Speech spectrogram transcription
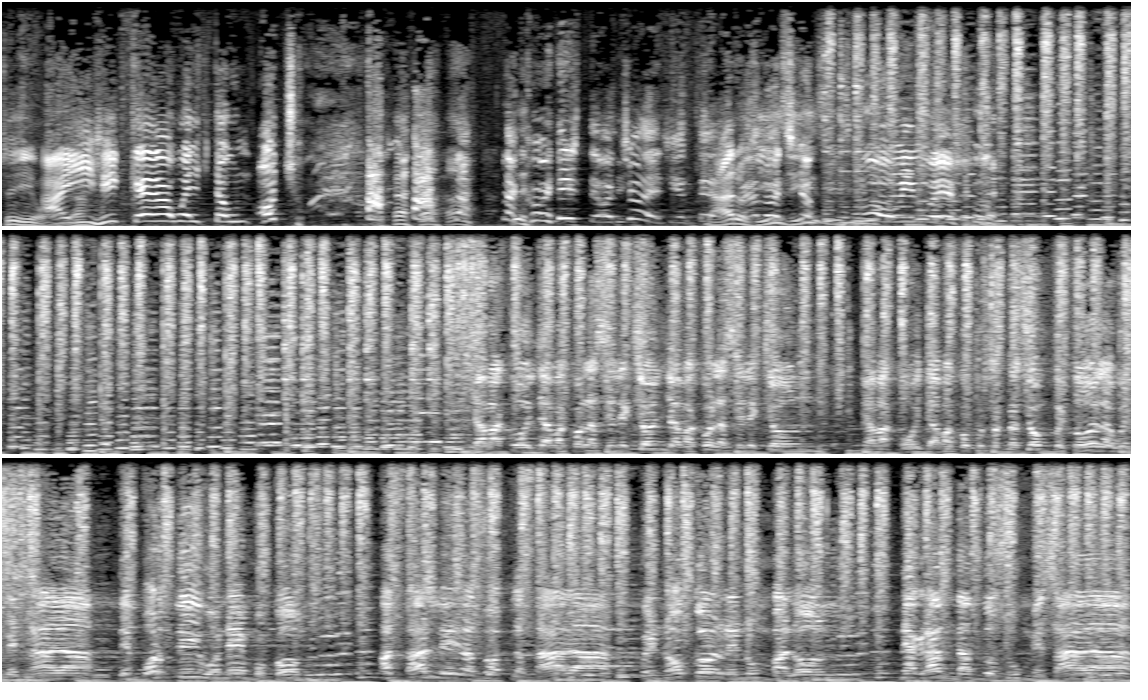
Sí. Ahí sí queda vuelta un 8. la cogiste, 8 de 7. Claro, sí, sí, sí, sí. Uy. Ya bajó, ya bajó la selección, ya bajó la selección. Ya bajó, ya bajó por su actuación, pues toda la buena entrada. Deportivo Nemocom, hasta le da su aplastada. Pues no corren un balón, me agrandando su mesada.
